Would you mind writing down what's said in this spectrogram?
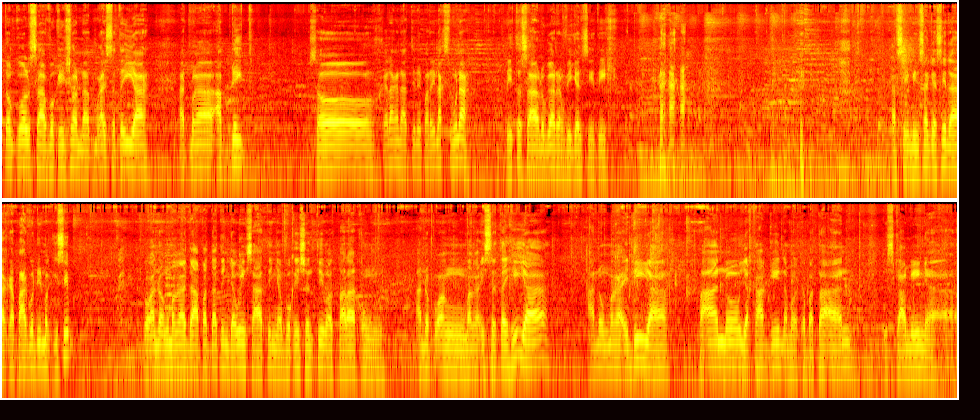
tungkol sa vocation at mga estratehiya at mga update. So, kailangan natin iparelax muna dito sa lugar ng Vegan City. kasi minsan kasi nakakapagod din mag-isip kung ano ang mga dapat natin gawin sa ating uh, vocation team at para kung ano po ang mga estratehiya, anong mga ideya, paano yakagin ang mga kabataan is coming uh,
